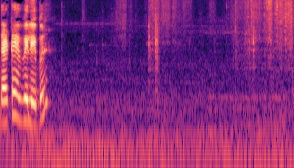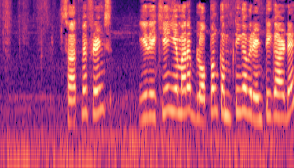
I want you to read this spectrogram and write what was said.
that are available साथ में फ्रेंड्स ये देखिए, ये हमारा ब्लॉपंग कंपनी का वारंटी कार्ड है,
